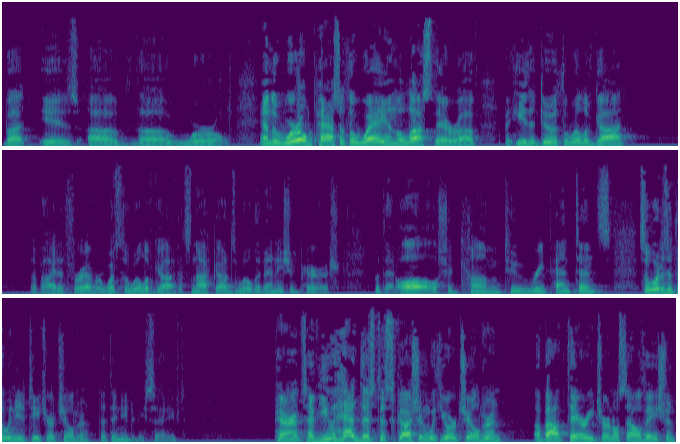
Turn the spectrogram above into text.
but is of the world. And the world passeth away, and the lust thereof, but he that doeth the will of God abideth forever. What's the will of God? It's not God's will that any should perish, but that all should come to repentance. So, what is it that we need to teach our children? That they need to be saved. Parents, have you had this discussion with your children about their eternal salvation,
